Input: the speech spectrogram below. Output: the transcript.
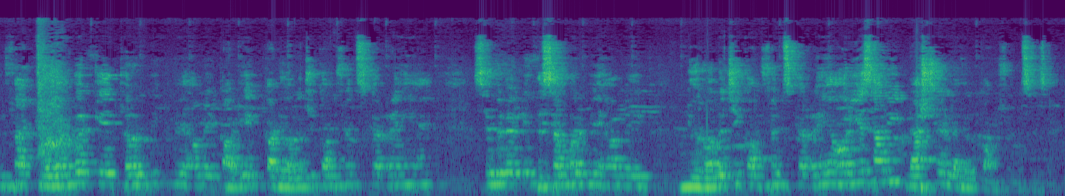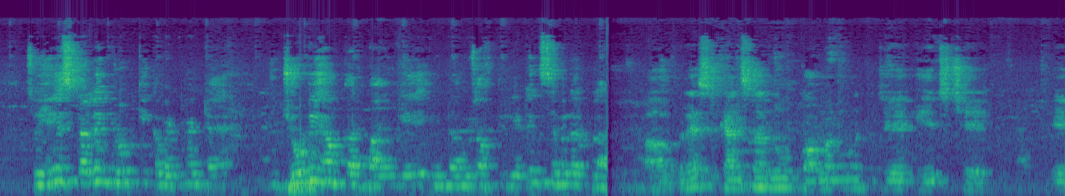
इनफैक्ट नवंबर के थर्ड वीक में हम एक कार्डियक कार्डियोलॉजी कॉन्फ्रेंस कर रहे हैं सिमिलरली दिसंबर में हम एक न्यूरोलॉजी कॉन्फ्रेंस कर रहे हैं और ये सारी नेशनल लेवल कॉन्फ्रेंसेस हैं सो so, ये स्टर्लिंग ग्रुप की कमिटमेंट है कि जो भी हम कर पाएंगे in terms of creating similar plan breast કેન્સરનું કોમન જે એજ છે એ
